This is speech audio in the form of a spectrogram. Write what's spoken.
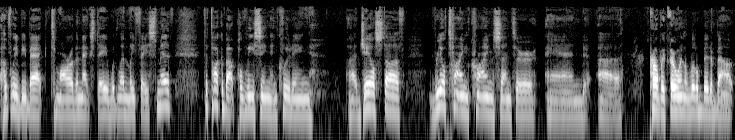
hopefully be back tomorrow, the next day, with Linley Faye Smith to talk about policing, including uh, jail stuff, real time crime center, and uh, probably throw in a little bit about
